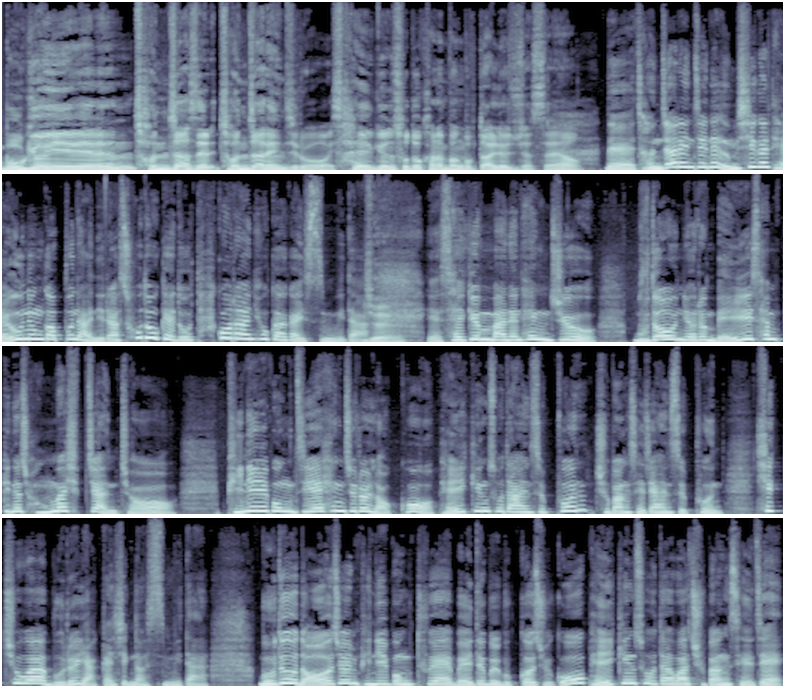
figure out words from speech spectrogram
목요일에는 전자 전자레인지로 살균 소독하는 방법도 알려주셨어요. 네, 전자레인지는 음식을 데우는 것뿐 아니라 소독에도 탁월한 효과가 있습니다. 예. 예, 세균 많은 행주, 무더운 여름 매일 삶기는 정말 쉽지 않죠. 비닐봉지에 행주를 넣고 베이킹 소다 한 스푼, 주방 세제 한 스푼, 식초와 물을 약간씩 넣습니다. 모두 넣어준 비닐봉투에 매듭을 묶어주고 베이킹 소다와 주방 세제,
